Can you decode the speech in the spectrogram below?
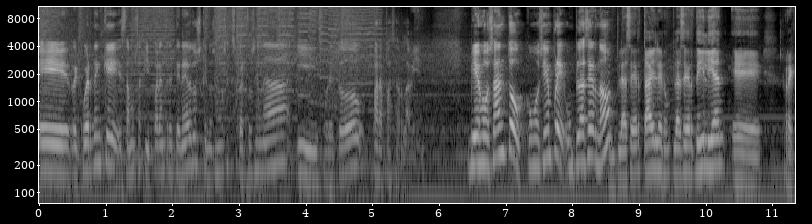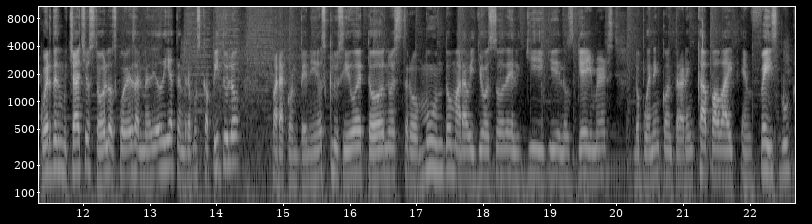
Eh, recuerden que estamos aquí para entretenerlos, que no somos expertos en nada y sobre todo para pasarla bien. Viejo Santo, como siempre, un placer, Un ¿no? placer Tyler, un placer Dillian. Recuerden muchachos, todos los jueves al mediodía tendremos capítulo para contenido exclusivo de todo nuestro mundo maravilloso del geek y de los gamers. Lo pueden encontrar en Capabyte en Facebook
